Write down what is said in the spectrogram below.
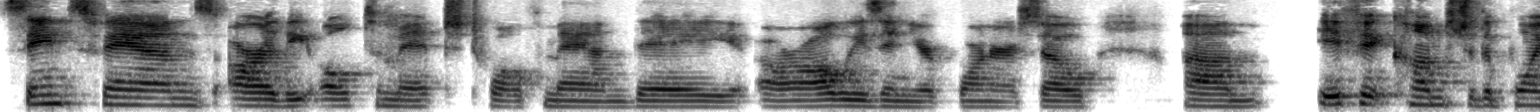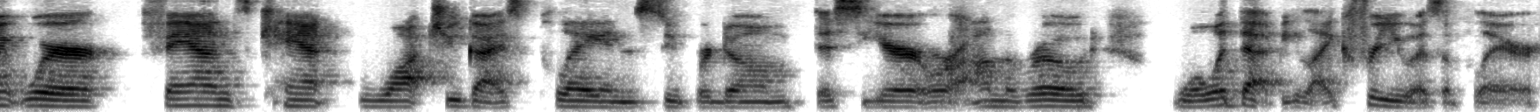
Saints fans are the ultimate 12th man. They are always in your corner. So um, if it comes to the point where fans can't watch you guys play in the Superdome this year or on the road, what would that be like for you as a player?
